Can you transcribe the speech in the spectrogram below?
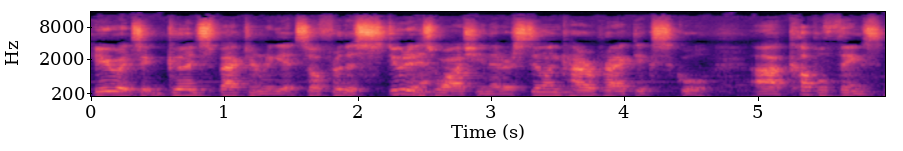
Here it's a good spectrum to get. So for the students Yeah. watching that are still in chiropractic school, a couple things.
